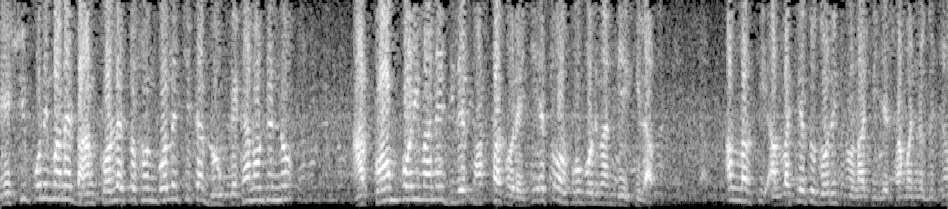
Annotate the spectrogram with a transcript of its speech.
বেশি পরিমাণে দান করলে তখন বলেছি এটা লোক দেখানোর জন্য, আর কম পরিমাণে দিলে ঠাট্টা করে যে এত অল্প পরিমাণ দিয়ে খিলাম আল্লাহ কি আল্লাহ কি এত দরিদ্র নাকি যে সামান্য কিছু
